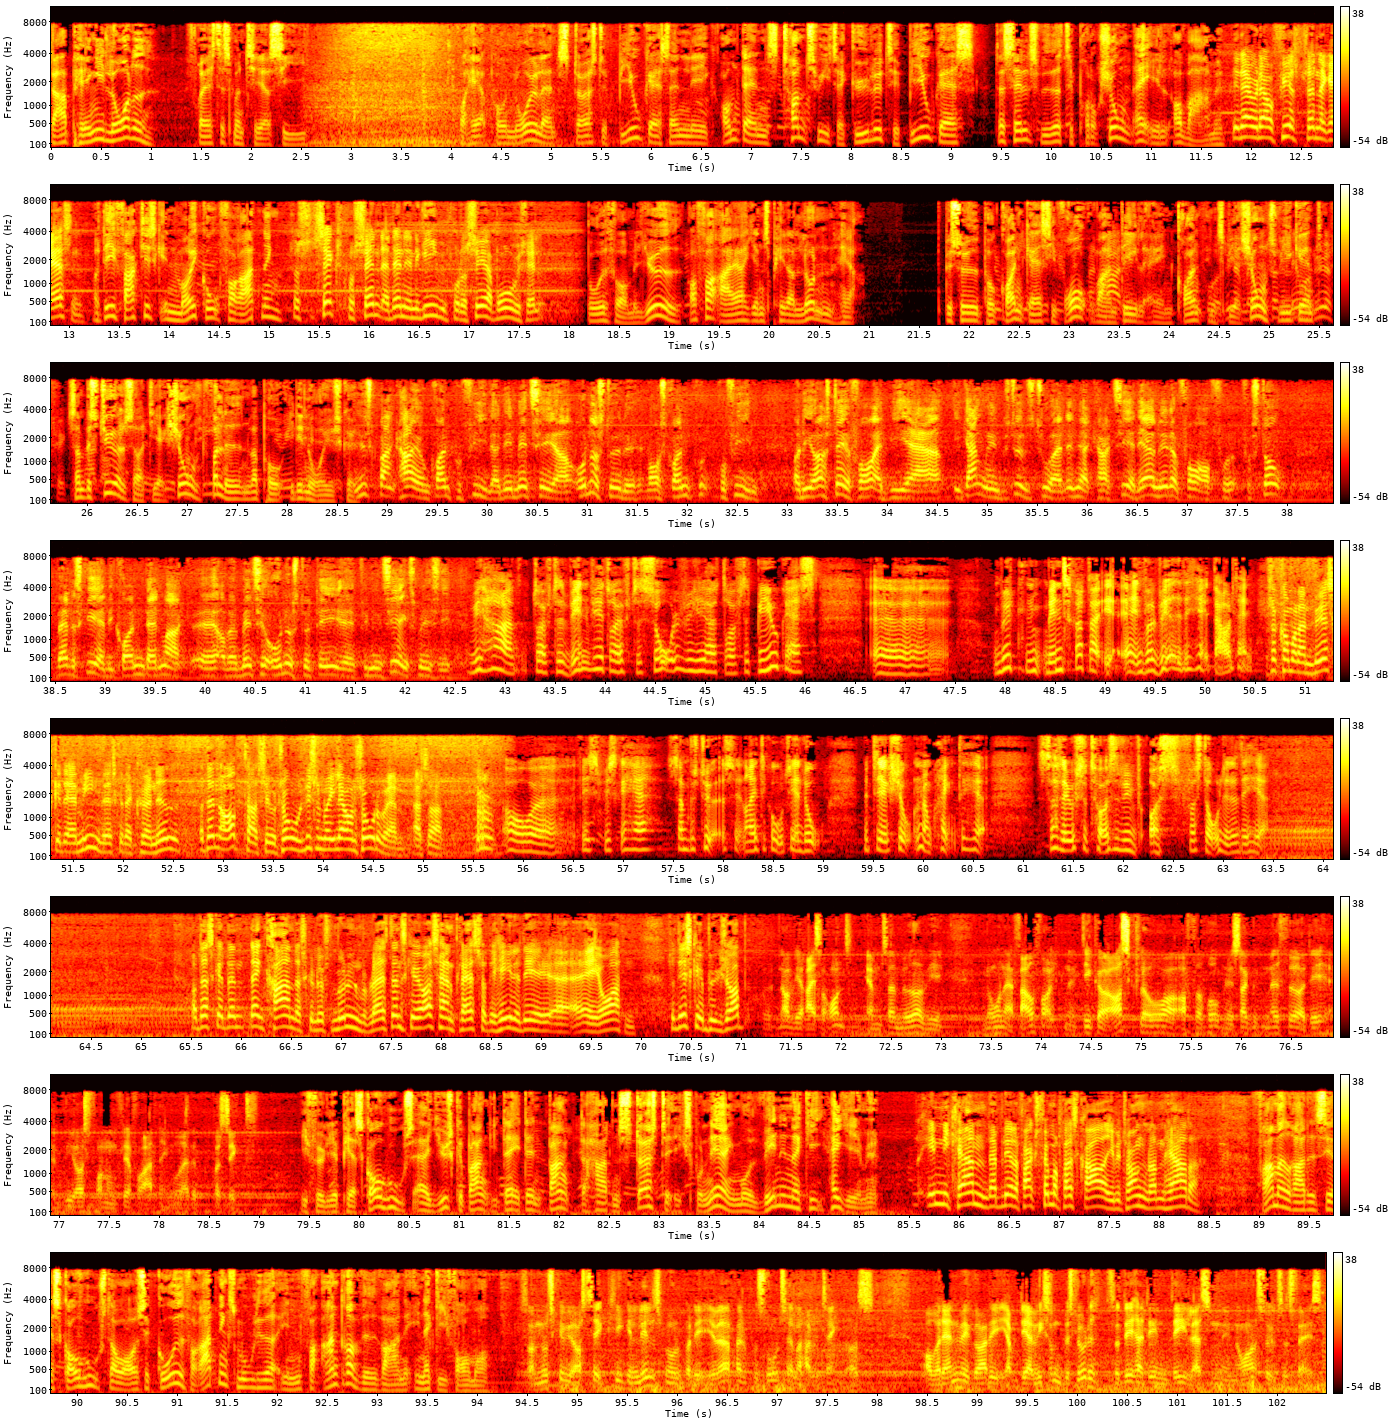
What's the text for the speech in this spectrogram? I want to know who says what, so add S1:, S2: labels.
S1: Der er penge i lortet, fristes man til at sige. For her på Nordjyllands største biogasanlæg omdannes tonsvis af gylde til biogas, der sælges videre til produktion af el og varme.
S2: Det er der, vi laver 80 procent af gassen.
S1: Og det er faktisk en meget god forretning,
S2: Så 6 procent af den energi, vi producerer, bruger vi selv.
S1: både for miljøet og for ejer Jens Peter Lunden her. Besøget på Grøn Gas i Vrå var en del af en grøn inspirationsweekend, som bestyrelse og direktion forleden var på i det nordjyske.
S3: Jysk Bank har jo en grøn profil, og det er med til at understøtte vores grønne pro- profil. Og det er også derfor, at vi er i gang med en bestyrelsestur af den her karakter. Det er jo netop for at for- forstå, hvad der sker i det grønne Danmark, øh, og være med til at understøtte det øh, finansieringsmæssigt.
S4: Vi har drøftet vind, vi har drøftet sol, vi har drøftet biogas, øh, mødt mennesker, der er involveret i det her i dagligdagen.
S2: Så kommer der en væske, der er min væske, der kører ned, og den optager CO2, ligesom når I laver en sodavand. Altså,
S4: Og øh, hvis vi skal have som bestyrelse en rigtig god dialog med direktionen omkring det her, så er det jo så tosset, at vi også forstår lidt af det her.
S2: Og der skal den, den kran, der skal løfte møllen på plads, den skal jo også have en plads, så det hele det er, er i orden. Så det skal jo bygges op.
S5: når vi rejser rundt, jamen, så møder vi nogle af fagfolkene. De gør os klogere, og forhåbentlig så medfører det, at vi også får nogle flere forretninger ud af det på sigt.
S1: Ifølge Per Skovhus er Jyske Bank i dag den bank, der har den største eksponering mod vindenergi herhjemme.
S2: Inde i kernen, der bliver der faktisk 65 grader i betonen, når den hærder.
S1: Fremadrettet ser Skovhus dog også gode forretningsmuligheder inden for andre vedvarende energiformer.
S5: Så nu skal vi også til at kigge en lille smule på det. I hvert fald på solceller har vi tænkt os. Og hvordan vi gør det, jamen det har vi ikke sådan besluttet. Så det her det er en del af sådan en undersøgelsesfase.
